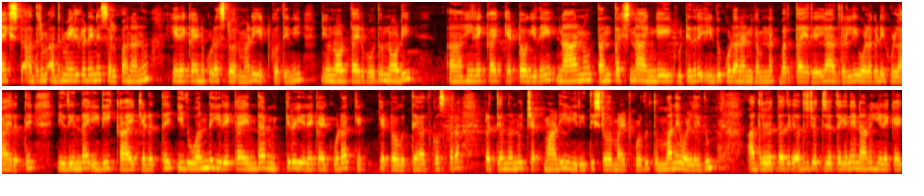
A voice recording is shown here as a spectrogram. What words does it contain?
ನೆಕ್ಸ್ಟ್ ಅದ್ರ ಅದ್ರ ಮೇಲ್ಗಡೆನೇ ಸ್ವಲ್ಪ ನಾನು ಹೀರೆಕಾಯಿನೂ ಕೂಡ ಸ್ಟೋರ್ ಮಾಡಿ ಇಟ್ಕೋತೀನಿ. ನೀವು ನೋಡ್ತಾ ಇರ್ಬೋದು. ನೋಡಿ ಹೀರೆಕಾಯಿ ಕೆಟ್ಟೋಗಿದೆ. ನಾನು ತಂದ ತಕ್ಷಣ ಹಂಗೆ ಇಟ್ಬಿಟ್ಟಿದ್ರೆ ಇದು ಕೂಡ ನನ್ನ ಗಮನಕ್ಕೆ ಬರ್ತಾ ಇರಲಿಲ್ಲ. ಅದರಲ್ಲಿ ಒಳಗಡೆ ಹುಳ ಇರುತ್ತೆ. ಇದರಿಂದ ಇಡೀ ಕಾಯಿ ಕೆಡುತ್ತೆ. ಇದು ಒಂದು ಹೀರೆಕಾಯಿಂದ ಮಿಕ್ಕಿರೋ ಹೀರೆಕಾಯಿ ಕೂಡ ಕೆಟ್ಟೋಗುತ್ತೆ. ಅದಕ್ಕೋಸ್ಕರ ಪ್ರತಿಯೊಂದನ್ನು ಚೆಕ್ ಮಾಡಿ ಈ ರೀತಿ ಸ್ಟೋರ್ ಮಾಡಿ ಇಟ್ಕೊಳ್ಳೋದು ತುಂಬಾ ಒಳ್ಳೆಯದು ಅದ್ರ ಜೊತೆ ಅದ್ರ ಜೊತೆ ಜೊತೆಗೇ ನಾನು ಹೀರೆಕಾಯಿ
